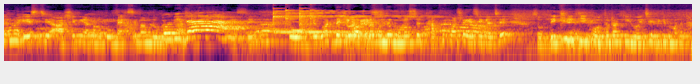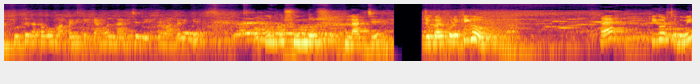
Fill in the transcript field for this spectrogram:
এখনও এসছে আসেনি এখনও তো ম্যাক্সিমাম লোক এসছে। তো জোগাড় দেখি কতটা। মধ্যে মনস্যের ঠাকুর মশাই এসে গেছে। তো দেখি কি কতটা কি হয়েছে। এদিকে তোমাকে ঠাকুরকে দেখাবো মা কালীকে কেমন লাগছে দেখতে মা কালীকে। অপূর্ব সুন্দর লাগছে। জোগাড় করে কি গো? হ্যাঁ? কি করছ তুমি?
